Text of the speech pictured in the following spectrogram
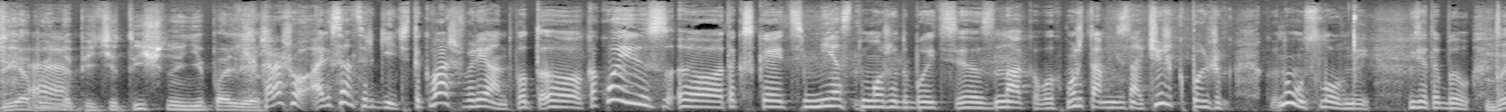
Да я бы А, на пятитысячную не полез. Хорошо, Александр Сергеевич, так ваш вариант. Вот э, какой из, э, так сказать, мест может быть э, знаковых? Может, там, не знаю, Чижик-Пыжик, ну, условный, где-то был. Да,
